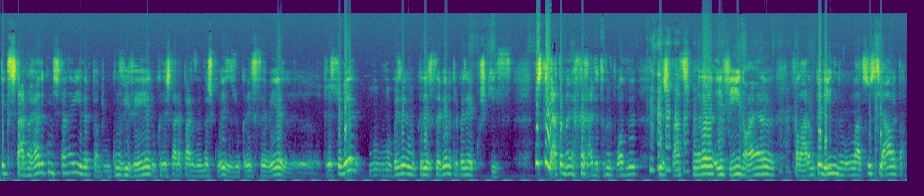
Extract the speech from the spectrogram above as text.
Tem que estar na rádio como se está na vida, portanto, o conviver, o querer estar a par das coisas, o querer saber. Eh, querer saber, uma coisa é o querer saber, outra coisa é a cosquice. Mas se calhar também a rádio também pode ter espaços para, enfim, não é? Falar um bocadinho do lado social e tal.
